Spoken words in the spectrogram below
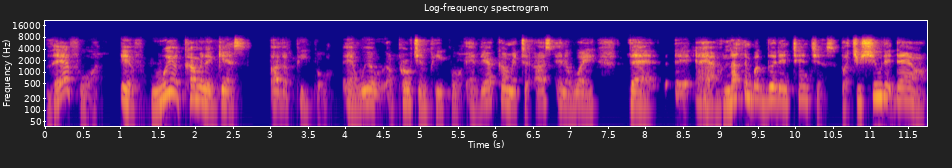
therefore, if we're coming against other people and we're approaching people and they're coming to us in a way that have nothing but good intentions but you shoot it down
